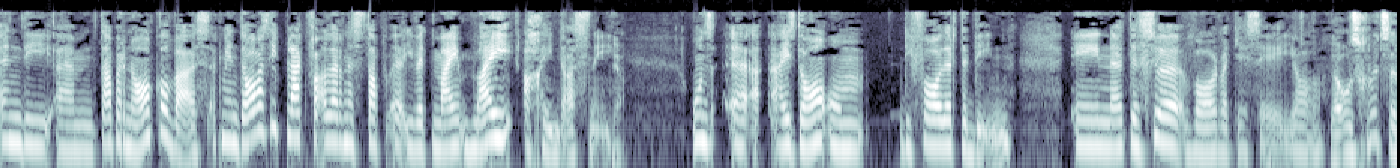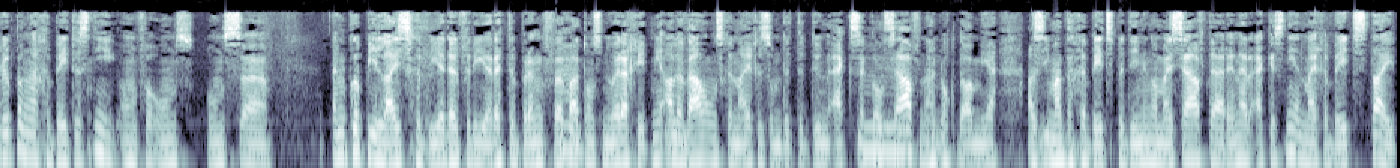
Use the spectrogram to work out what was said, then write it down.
in die ehm um, tabernakel was. Ek meen daar was nie plek vir allerlei stap, uh, jy weet my my agendas nie. Ja. Ons uh, hy's daar om die Vader te dien. En dit is so waar wat jy sê, ja. Ja, ons grootste roeping in gebed is nie om vir ons ons uh inkopieslys gebede vir die Here te bring vir wat mm. ons nodig het nie alhoewel ons geneig is om dit te doen ek sukkel mm. self nou nog daarmee as iemand 'n gebedsbediening om myself te herinner ek is nie in my gebedstyd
